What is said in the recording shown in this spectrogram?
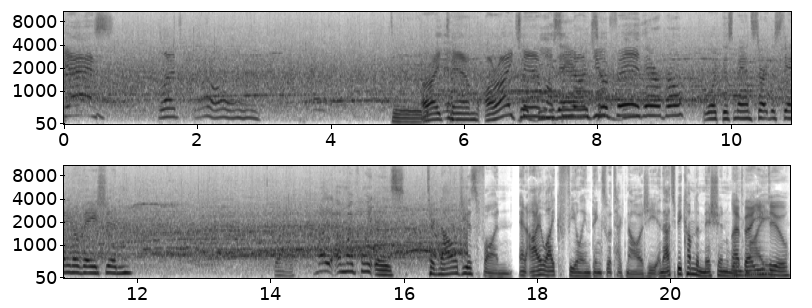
Yes. Let's go. Dude. All right, Tim. All right, Tim. be I'll see you there, on to June be fifth. there, bro. Look, this man's starting to standing ovation. Wow. My uh, my point is, technology is fun, and I like feeling things with technology, and that's become the mission. With I bet my, you do.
